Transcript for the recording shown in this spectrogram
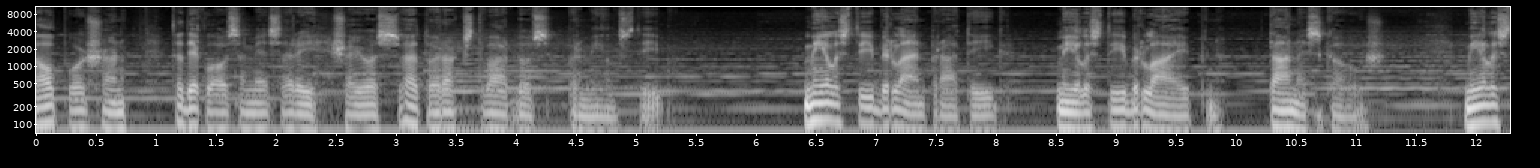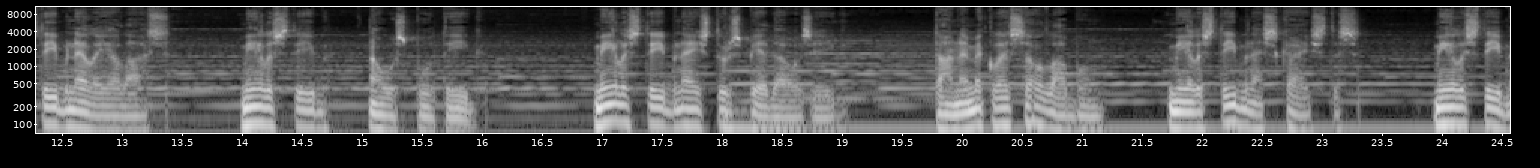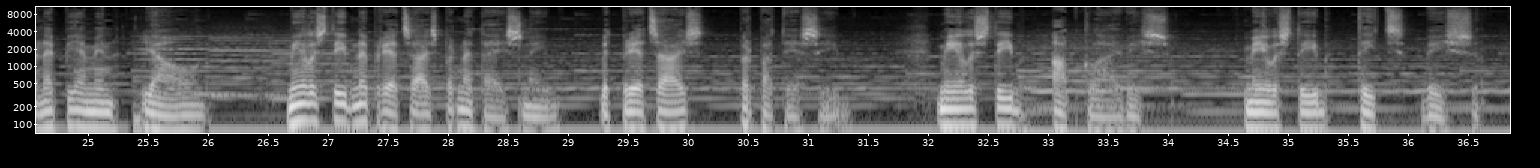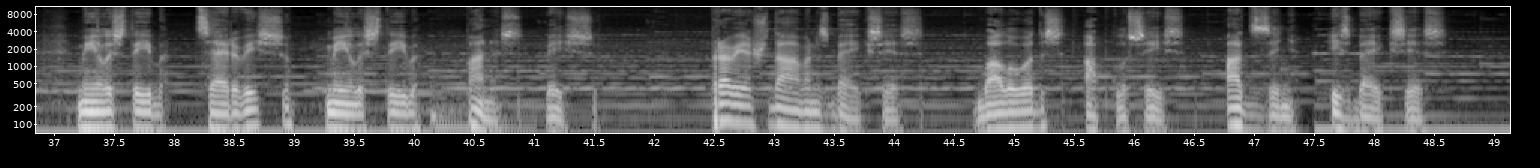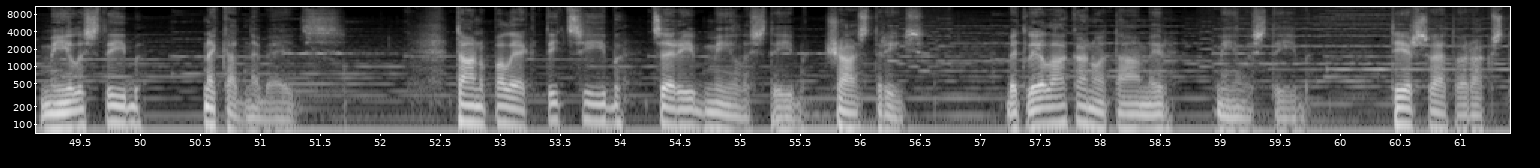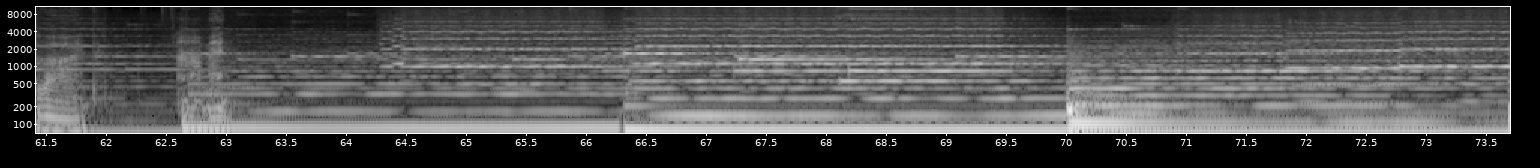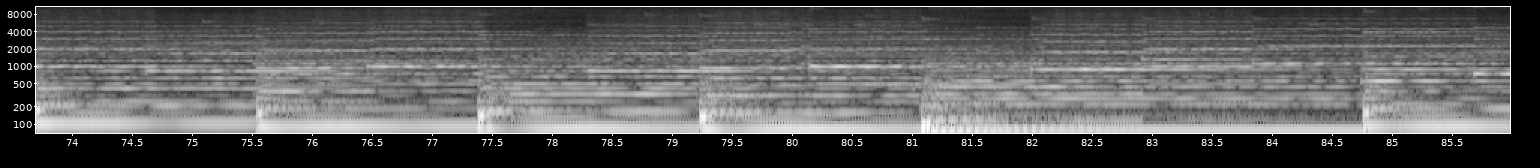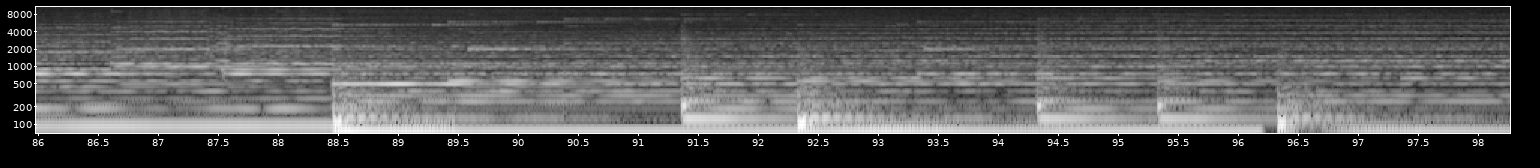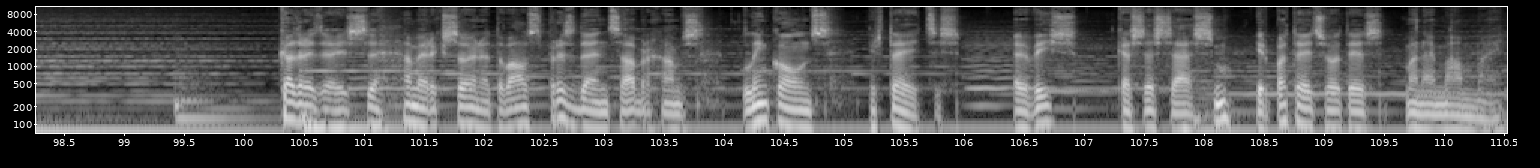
kalpošanu, tad ieklausāmies arī šajos svēto rakstu vārdos par mīlestību. Mīlestība ir lēnprātīga, mīlestība ir laipna, tā neskauž. Mīlestība nelielās, mīlestība nav uzpūtīga. Mīlestība neizturas piedaudzīgi, Tā nemeklē savu labumu, mīlestība neskaistas, mīlestība nepiemin ļaunu, mīlestība nepriecājas par netaisnību, bet priecājas par patiesību. Mīlestība apklāj visu, mīlestība tic visu, mīlestība cer visu, mīlestība panes visu. Praviešu dāvanas beigsies, valodas apklusīs, atziņa izbeigsies mīlestība nekad nebeidzas. Tā nu paliek ticība, cerība, mīlestība, šās trīs, bet lielākā no tām ir mīlestība. Tie ir svēto rakstu vārdi. Āmen! Kādreizējais Amerikas Savienoto Valstu prezidents Abrahams Linkolns ir teicis: Viss, kas es esmu, ir pateicoties manai mammai.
